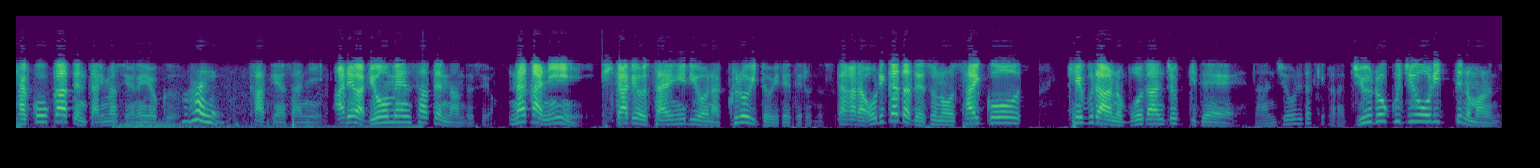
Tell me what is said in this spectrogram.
遮光カーテンってありますよね、よく。はい。カーテン屋さんに。あれは両面サテンなんですよ。中に光を遮るような黒い糸を入れてるんです。だから折り方でその最高ケブラーの防弾チョッキで、何十折りだっけかな ?16 十折りっていうのもあるんで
